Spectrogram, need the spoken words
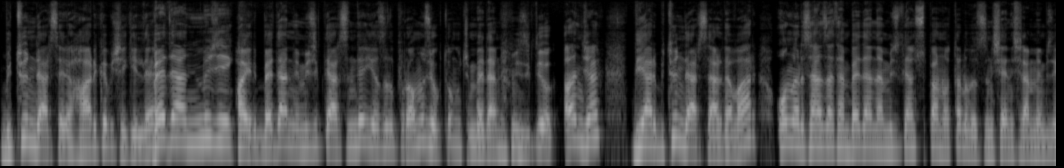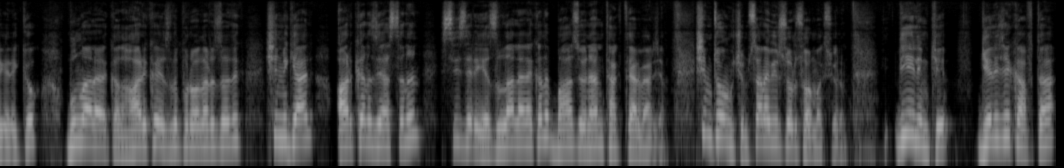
bütün dersleri harika bir şekilde Beden, müzik. Hayır beden ve müzik dersinde yazılı programımız yok Tonguç'un. Beden ve müzikte yok. Ancak diğer bütün derslerde var. Onları sen zaten bedenden müzikten süper notlar alırsın. Hiç endişelenmemize gerek yok. Bunlarla alakalı harika yazılı provalar hazırladık. Şimdi gel arkanızı yaslanın. Sizlere yazılılarla alakalı bazı önemli taktikler vereceğim. Şimdi Tonguç'um sana bir soru sormak istiyorum. Diyelim ki gelecek hafta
